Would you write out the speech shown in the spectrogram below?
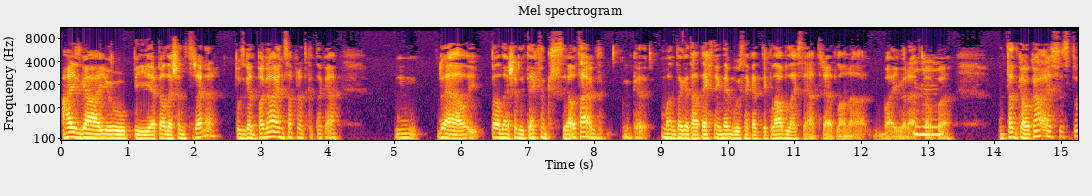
aizgāju pie peldēšanas trenera. Pusgadu pagāju un sapratu, ka tā kā m, mm, reāli peldēšana ir tehnikas jautājums. Man tagad tā tehnika nebūs nekad tik laba, lai es tajā triatlonā vai varētu mm -hmm. kaut ko. Un tad kaut kā es uz to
